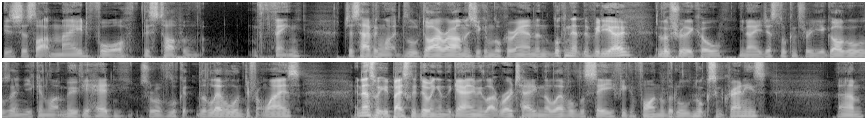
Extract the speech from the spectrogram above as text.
is just like made for this type of thing. Just having like little dioramas you can look around and looking at the video, it looks really cool. You know, you're just looking through your goggles and you can like move your head, sort of look at the level in different ways. And that's what you're basically doing in the game. You're like rotating the level to see if you can find the little nooks and crannies. Um,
